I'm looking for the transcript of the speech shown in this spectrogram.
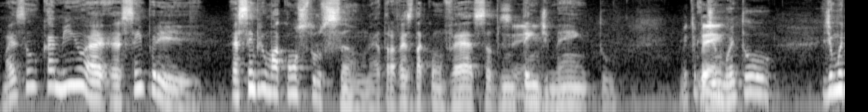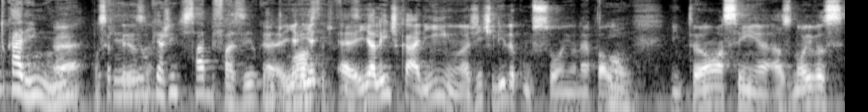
Mas o caminho é, é, sempre é sempre uma construção, né? Através da conversa, do Sim. entendimento. Muito bem. De muito de muito carinho, né? É, com Porque certeza. o que a gente sabe fazer, o que a é, gente é, gosta e, de fazer. É, e além de carinho, a gente lida com sonho, né, Paulo? Então, assim, as noivas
